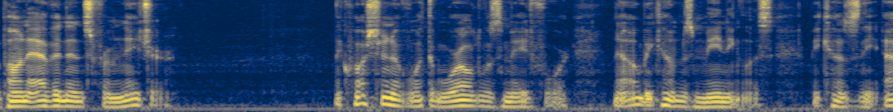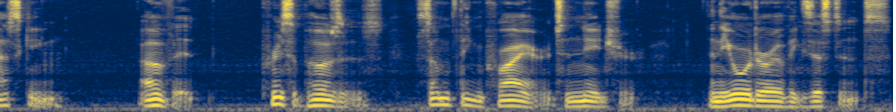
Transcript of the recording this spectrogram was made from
upon evidence from nature. The question of what the world was made for now becomes meaningless because the asking of it presupposes something prior to nature and the order of existence.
